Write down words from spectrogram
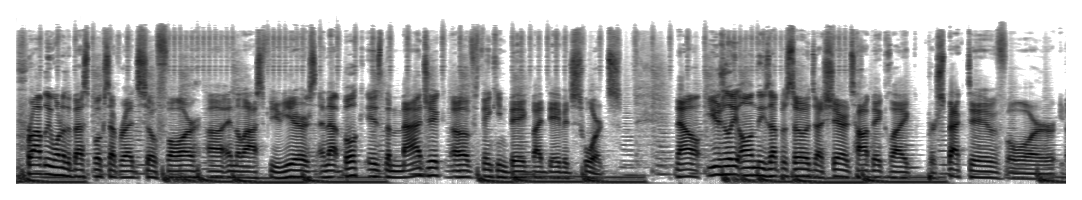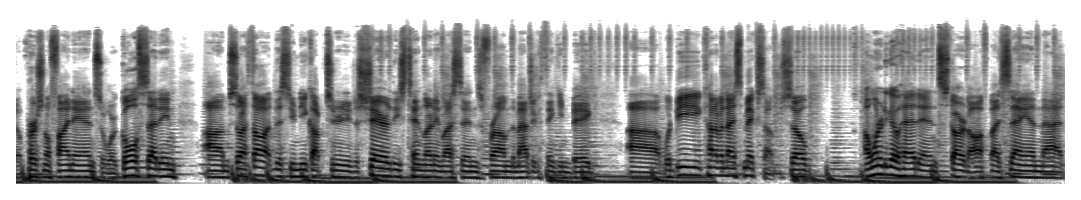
Probably one of the best books I've read so far uh, in the last few years. And that book is The Magic of Thinking Big by David Schwartz. Now, usually on these episodes, I share a topic like perspective or you know personal finance or goal setting. Um, so I thought this unique opportunity to share these 10 learning lessons from the Magic of Thinking Big uh, would be kind of a nice mix up. So I wanted to go ahead and start off by saying that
